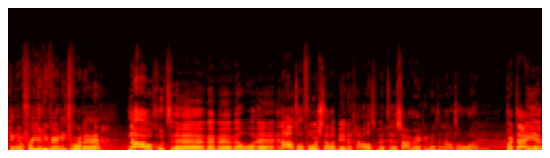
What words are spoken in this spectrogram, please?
ging voor jullie weer niet worden, hè? Nou goed, uh, we hebben wel uh, een aantal voorstellen binnengehaald met uh, samenwerking met een aantal partijen.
